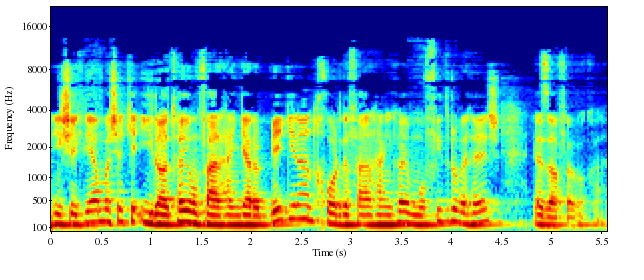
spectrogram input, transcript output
این شکلی هم باشه که ایرادهای اون فرهنگه رو بگیرن خورده فرهنگ های مفید رو بهش اضافه بکنن.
